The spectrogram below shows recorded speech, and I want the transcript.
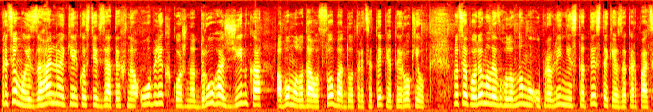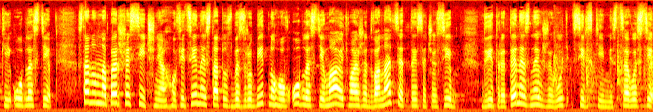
При цьому із загальної кількості взятих на облік кожна друга жінка або молода особа до 35 років. Про це повідомили в головному управлінні статистики в Закарпатській області. Станом на 1 січня офіційний статус безробітного в області мають майже 12 тисяч осіб. Дві третини з них живуть в сільській місцевості.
